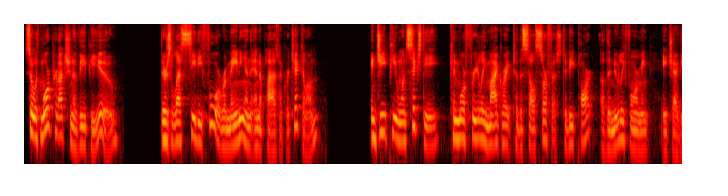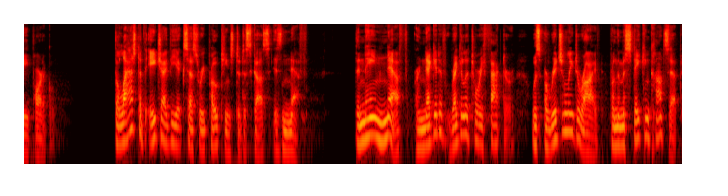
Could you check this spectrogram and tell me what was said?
So with more production of VPU, there's less CD4 remaining in the endoplasmic reticulum, and GP160 can more freely migrate to the cell surface to be part of the newly forming HIV particle. The last of the HIV accessory proteins to discuss is NEF. The name NEF, or negative regulatory factor, was originally derived from the mistaken concept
